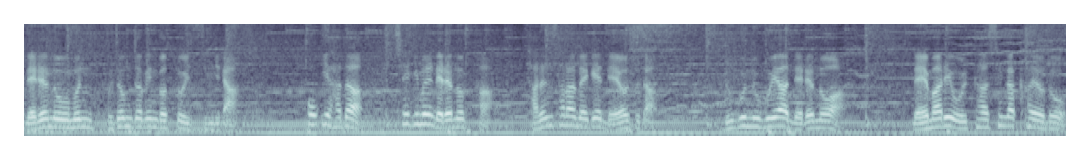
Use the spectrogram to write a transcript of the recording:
내려놓음은 부정적인 것도 있습니다. 포기하다, 책임을 내려놓다, 다른 사람에게 내어주다. 누구누구야 내려놓아. 내 말이 옳다 생각하여도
